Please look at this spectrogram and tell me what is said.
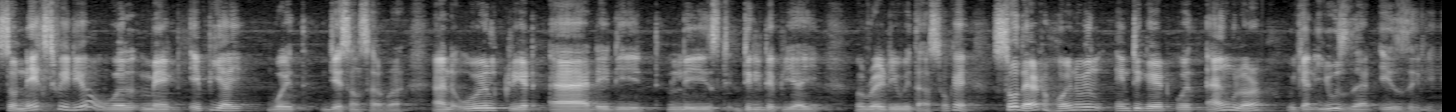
So next video will make api with json server and we will create add edit list delete api ready with us okay? So that when we'll integrate with angular we can use that easily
